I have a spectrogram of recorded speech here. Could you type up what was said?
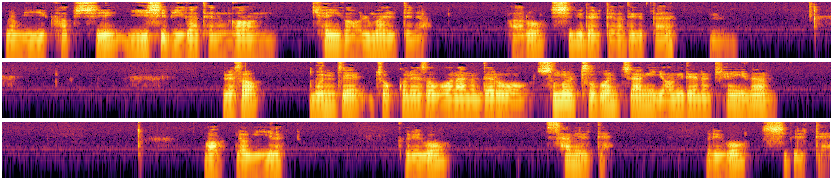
그럼 이 값이 22가 되는 건 K가 얼마일 때냐? 바로 10이 될 때가 되겠다. 음. 그래서 문제 조건에서 원하는 대로 22번째 항이 0이 되는 K는 어, 여기 1 그리고 3일 때 그리고 10일 때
